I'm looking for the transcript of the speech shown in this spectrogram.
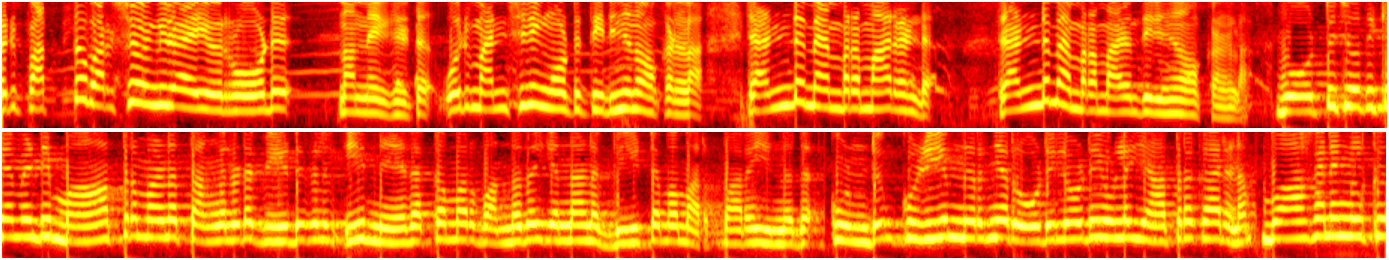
ഒരു പത്ത് വർഷമെങ്കിലും ആയി ഒരു റോഡ് നന്നാക്കിയിട്ട് ഒരു മനുഷ്യനെ ഇങ്ങോട്ട് തിരിഞ്ഞു നോക്കണില്ല രണ്ട് മെമ്പർമാരുണ്ട്. രണ്ട് മെമ്പർമാരും തിരിഞ്ഞു നോക്കണില്ല വോട്ട് ചോദിക്കാൻ വേണ്ടി മാത്രമാണ് തങ്ങളുടെ വീടുകളിൽ ഈ നേതാക്കന്മാർ വന്നത് എന്നാണ് വീട്ടമ്മമാർ പറയുന്നത്. കുണ്ടും കുഴിയും നിറഞ്ഞ റോഡിലൂടെയുള്ള യാത്ര കാരണം വാഹനങ്ങൾക്ക്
